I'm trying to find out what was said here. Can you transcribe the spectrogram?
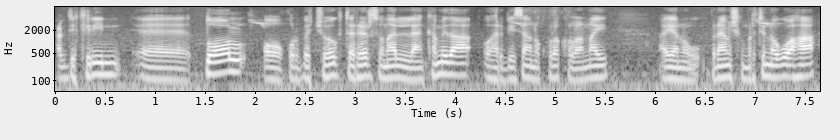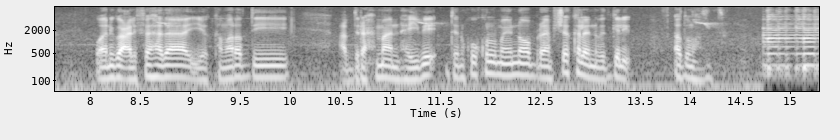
cabdikariin eh, dool oo qurba reer somalilan ka mid ah oo hargeysaanu kula kulannay ayaanu barnaamijka marti noogu ahaa. Waa anigoo cali iyo kamaradii cabdiraxmaan haybe. Intaynu ku kulmayno barnaamijyo kale nabadgelyo. Aada u mahadsanta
